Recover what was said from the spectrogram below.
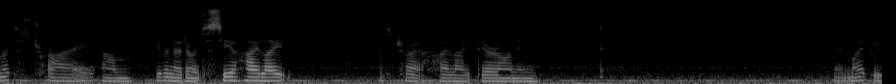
Let's try, um, even I don't see a highlight, let's try a highlight there on him. It might be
